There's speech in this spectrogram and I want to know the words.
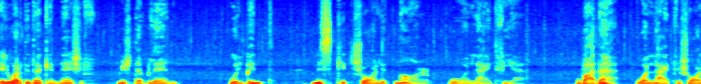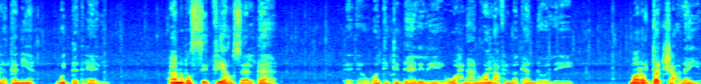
الورد ده كان ناشف. مش دبلان. والبنت مسكت شعلة نار وولعت فيها. وبعدها ولعت في شعلة تانية وادتها لي. أنا بصيت فيها وسألتها "إيه، هو أنت بتديها لي ليه؟ هو إحنا هنولع في المكان ده ولا إيه؟ ما ردتش عليا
